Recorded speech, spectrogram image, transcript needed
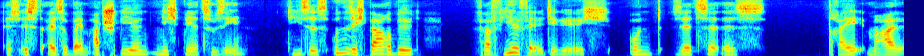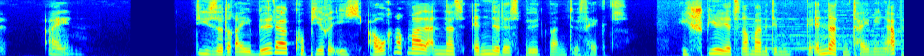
Es ist also beim Abspielen nicht mehr zu sehen. Dieses unsichtbare Bild vervielfältige ich und setze es dreimal ein. Diese drei Bilder kopiere ich auch nochmal an das Ende des Bildbandeffekts. Ich spiele jetzt nochmal mit dem geänderten Timing ab.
